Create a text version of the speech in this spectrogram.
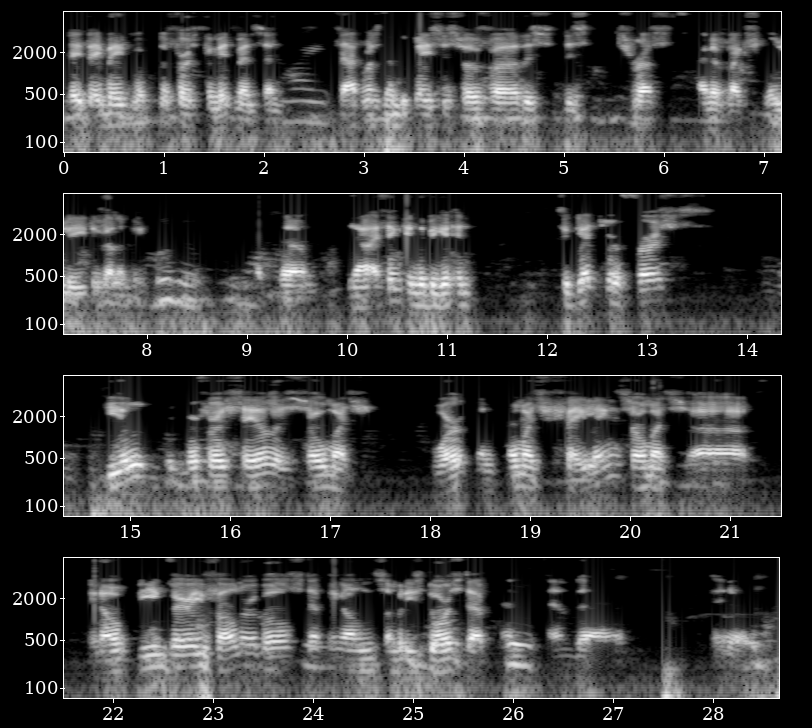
they, they made the first commitments, and that was then the basis of uh, this this trust kind of like slowly developing. Mm-hmm. Um, yeah, I think in the beginning, to get your first deal, your first sale is so much work and so much failing, so much, uh, you know, being very vulnerable, stepping on somebody's doorstep and, mm. and uh, you know,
